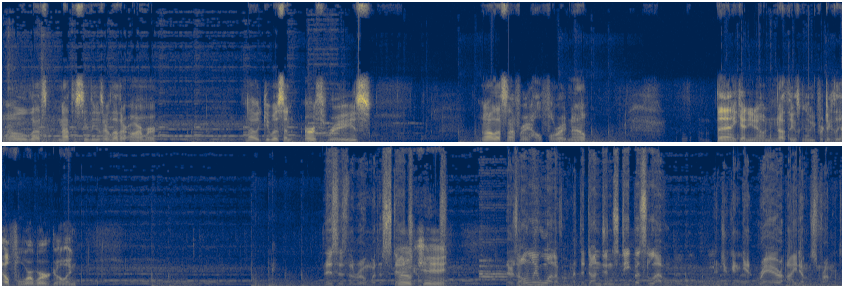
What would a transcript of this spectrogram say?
Oh, that's not the same thing as our leather armor. That would give us an earth raise. Well, that's not very helpful right now. Then again, you know, nothing's going to be particularly helpful where we're going. This is the room where the statue Okay. is. There's only one of them at the dungeon's deepest level, and you can get rare items from it.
